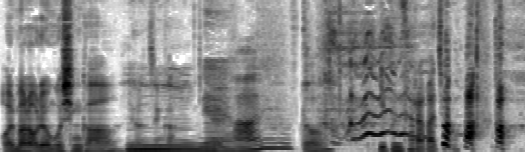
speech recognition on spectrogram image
얼마나 어려운 것인가 이런 생각. 음, 네. 예. 아유, 또. 이분 살아가지고.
